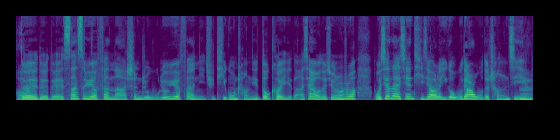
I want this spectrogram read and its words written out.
啊。，对对对，三四月份呢，甚至五六月份，你去提供成绩都可以的。像有的学生说，我现在先提交了一个五点五的成绩、嗯，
